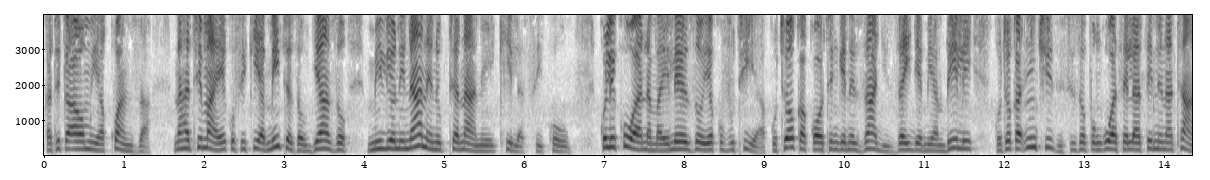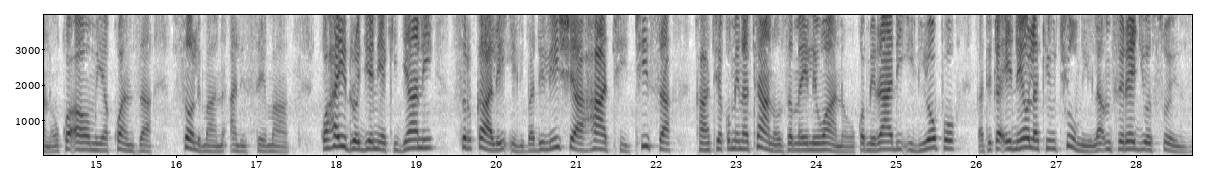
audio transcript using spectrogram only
Katika awamu ya kwanza na hatimaye kufikia mita za ujazo milioni 8.8 kila siku. Kulikuwa na maelezo ya kuvutia kutoka kwa watengenezaji zaidi ya mia mbili kutoka nchi zisizopungua 35 kwa awamu ya kwanza, Soliman alisema. Kwa hidrojeni ya kijani, serikali ilibadilisha hati tisa kati ya 15 za maelewano kwa miradi iliyopo katika eneo la kiuchumi la mfereji wa Suez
